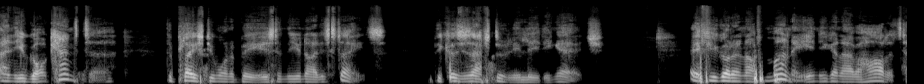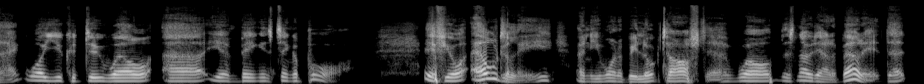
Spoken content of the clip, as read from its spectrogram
and you've got cancer, the place you want to be is in the United States because it's absolutely leading edge if you've got enough money and you're going to have a heart attack, well, you could do well, uh, you know, being in Singapore. If you're elderly and you want to be looked after, well, there's no doubt about it that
